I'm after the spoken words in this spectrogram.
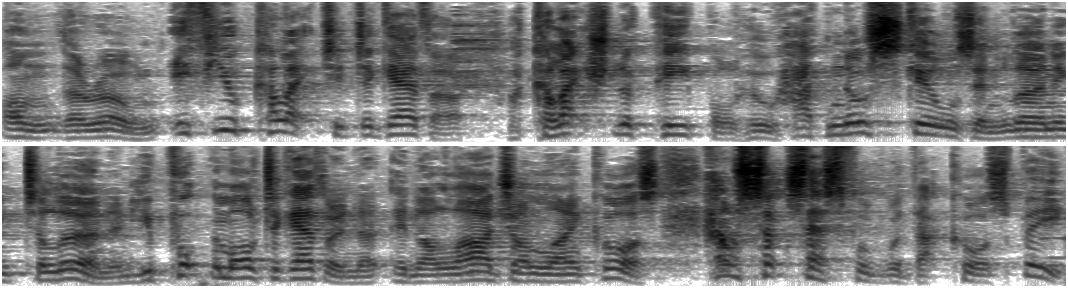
on their own. If you collected together a collection of people who had no skills in learning to learn and you put them all together in a, in a large online course, how successful would that course be?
